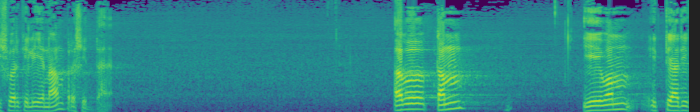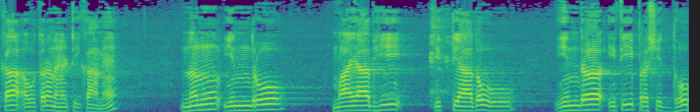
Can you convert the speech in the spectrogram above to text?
ईश्वर के लिए नाम प्रसिद्ध है। अब तम एवं इत्यादि का अवतरण है टीका में। ननु इंद्रो माया भी इत्यादो इंद्र इति प्रसिद्धो।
